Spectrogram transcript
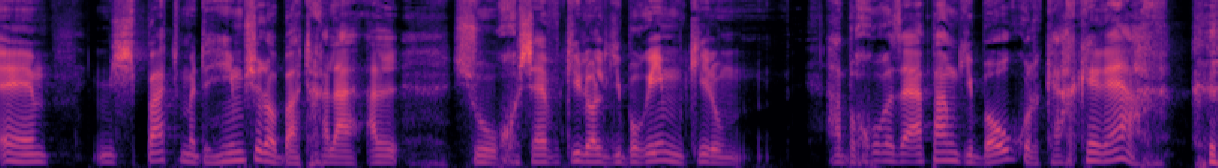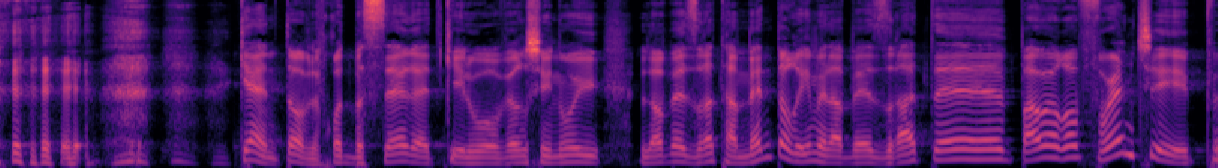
אה, משפט מדהים שלו בהתחלה, על שהוא חושב כאילו על גיבורים, כאילו, הבחור הזה היה פעם גיבור, כל כך קרח. כן, טוב, לפחות בסרט, כאילו, הוא עובר שינוי לא בעזרת המנטורים, אלא בעזרת uh, power of friendship.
